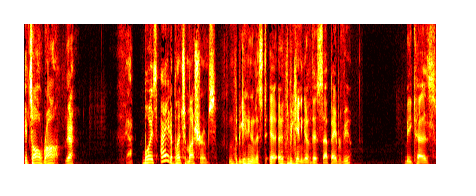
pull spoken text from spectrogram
It's all wrong. Yeah. Yeah. Boys, I ate a bunch of mushrooms at the beginning of this uh, at the beginning of this uh, pay per view because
